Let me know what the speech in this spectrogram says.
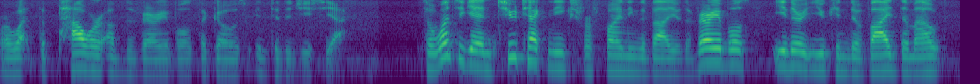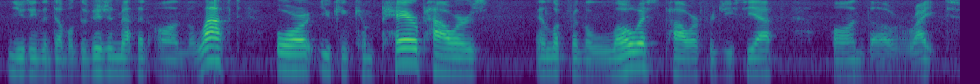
or what the power of the variables that goes into the GCF. So once again, two techniques for finding the value of the variables. Either you can divide them out using the double division method on the left, or you can compare powers and look for the lowest power for GCF on the right.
